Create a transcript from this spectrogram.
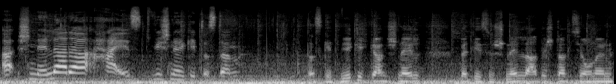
Ah, Schnelllader heißt, wie schnell geht das dann? Das geht wirklich ganz schnell. Bei diesen Schnellladestationen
